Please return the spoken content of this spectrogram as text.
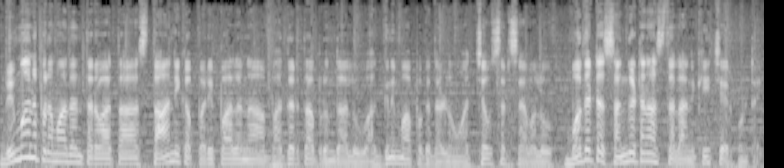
విమాన ప్రమాదం తర్వాత స్థానిక పరిపాలన భద్రతా బృందాలు అగ్నిమాపక దళం అత్యవసర సేవలు మొదట సంఘటనా స్థలానికి చేరుకుంటాయి.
